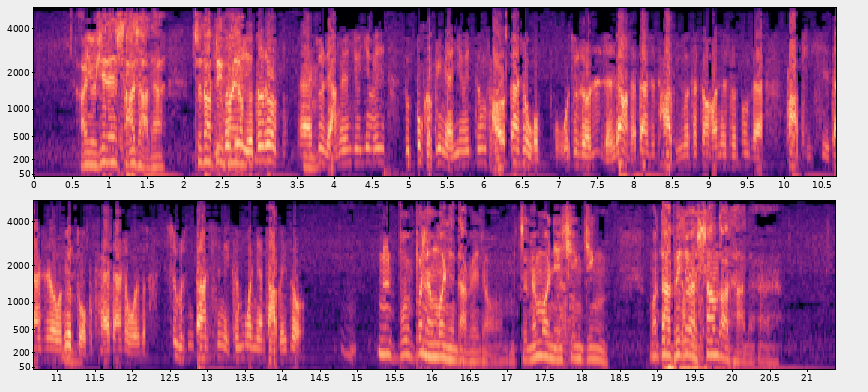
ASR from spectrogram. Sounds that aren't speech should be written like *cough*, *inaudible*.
啊。有些人傻傻的，知道对方要就有的时候，呃，嗯就两个人就因为就不可避免因为争吵，但是我我就是忍让他，但是他比如说他刚好那时候正在发脾气，但是我嗯又躲不开，但是我就是不是当心里可以默念大悲咒？嗯，不不能默念大悲咒，只能默念心经。默大悲咒要伤到他的啊。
